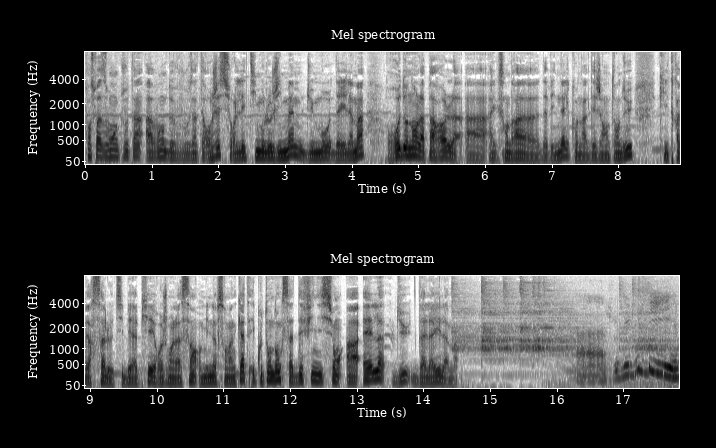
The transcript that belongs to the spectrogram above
Françoise Wang-Joutin, avant de vous interroger sur l'étymologie même du mot Dalai Lama, redonnant la parole à Alexandra David-Nel, qu'on a déjà entendu, qui traversa le Tibet à pied et rejoint Lhasa en 1924. Écoutons donc sa définition à elle du Dalai Lama. Ah, je vais vous le dire.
